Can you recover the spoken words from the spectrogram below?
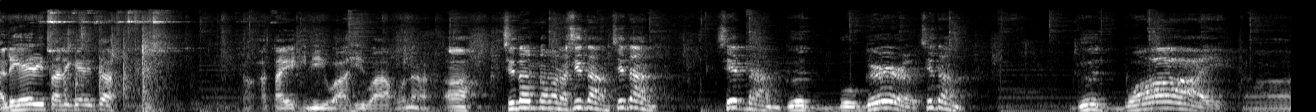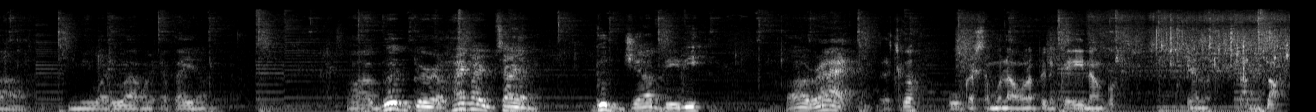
Halika dito, halika dito. Ang atay, hiniwa-hiwa ko na. Ah, sit down ka muna, sit down, sit down. Sit down, good bo girl, sit down. Good boy. Ah, hiniwa-hiwa ko yung atay, no? Ah, good girl. High five, Sayang. Good job, baby. Alright, let's go. Hugas na muna ako ng pinagkainan ko. Yan, tambak.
